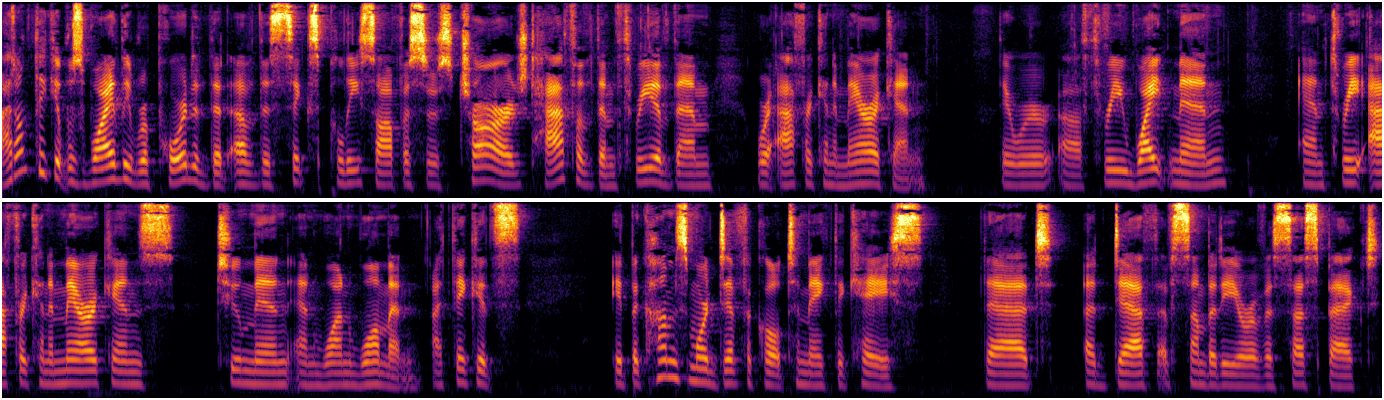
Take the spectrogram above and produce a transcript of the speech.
I don't think it was widely reported that of the six police officers charged, half of them, three of them, were African American. There were uh, three white men and three African Americans, two men and one woman. I think it's it becomes more difficult to make the case that a death of somebody or of a suspect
